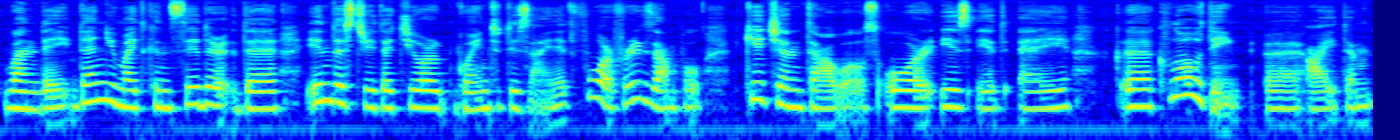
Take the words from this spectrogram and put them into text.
one day then you might consider the industry that you are going to design it for. For example kitchen towels or is it a uh, clothing uh, item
